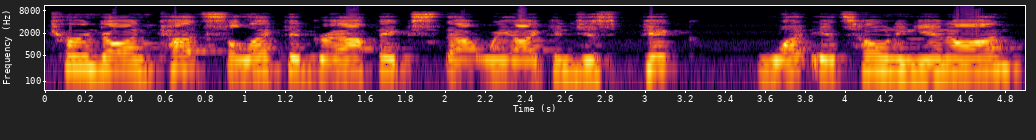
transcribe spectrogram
turned on cut selected graphics. That way I can just pick what it's honing in on.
